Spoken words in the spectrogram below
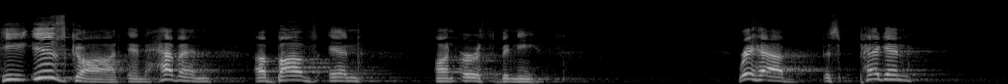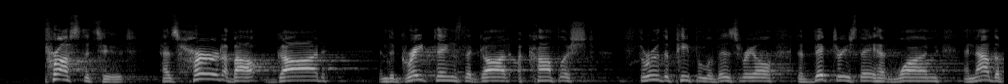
He is God in heaven above and on earth beneath. Rahab, this pagan prostitute, has heard about God and the great things that God accomplished through the people of Israel, the victories they had won, and now the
